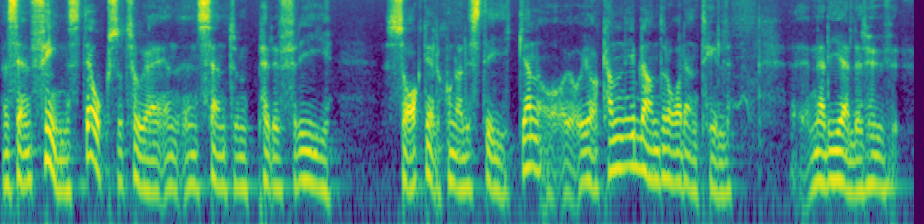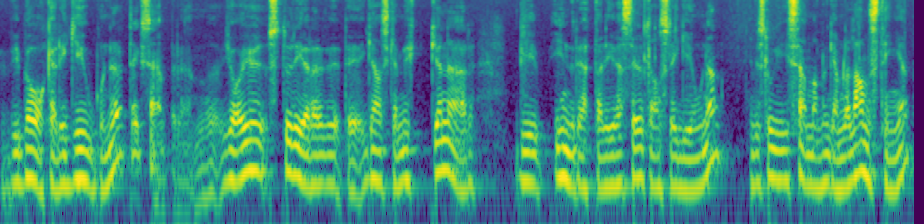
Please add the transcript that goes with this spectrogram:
Men sen finns det också, tror jag, en, en centrum-periferi sak när det gäller journalistiken och, jag kan ibland dra den till eh, när det gäller hur vi bevakar regioner till exempel. Jag studerade det ganska mycket när vi inrättade i Västra Götalandsregionen. Vi slog samman de gamla landstingen.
